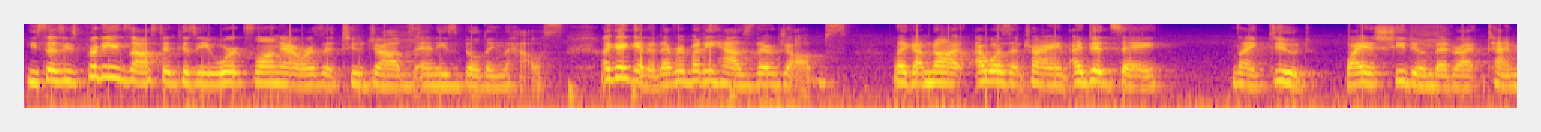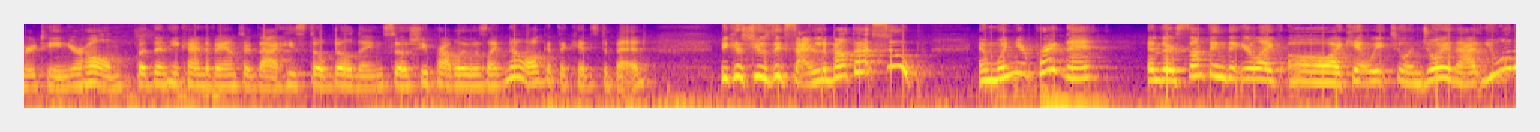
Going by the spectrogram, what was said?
He says he's pretty exhausted because he works long hours at two jobs and he's building the house. Like, I get it. Everybody has their jobs. Like, I'm not, I wasn't trying, I did say, like, dude, why is she doing bedtime routine? You're home. But then he kind of answered that he's still building. So she probably was like, no, I'll get the kids to bed because she was excited about that soup. And when you're pregnant and there's something that you're like, oh, I can't wait to enjoy that, you want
